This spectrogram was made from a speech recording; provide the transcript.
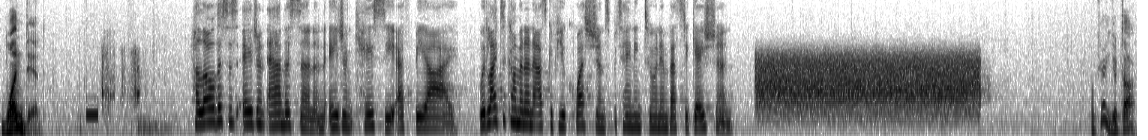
one did. Hello, this is Agent Anderson and Agent Casey, FBI. We'd like to come in and ask a few questions pertaining to an investigation. Okay, good talk.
